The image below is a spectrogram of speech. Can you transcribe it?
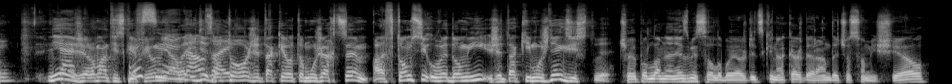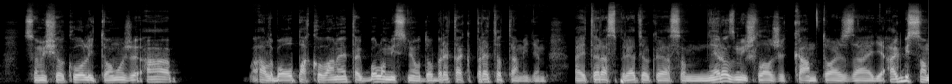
pokazili. nie, že romantické Presne, filmy, ale ide do naozaj. toho, že takéhoto muža chcem. Ale v tom si uvedomí, že taký muž neexistuje. Čo je podľa mňa nezmysel, lebo ja vždycky na každé rande, čo som išiel, som išiel kvôli tomu, že aha, alebo opakované, tak bolo mi s ňou dobre, tak preto tam idem. Aj teraz, priateľko, ja som nerozmýšľal, že kam to až zájde. Ak by som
